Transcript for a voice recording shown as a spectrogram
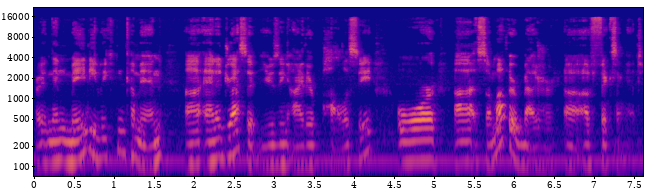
Right? And then maybe we can come in uh, and address it using either policy or uh, some other measure uh, of fixing it.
